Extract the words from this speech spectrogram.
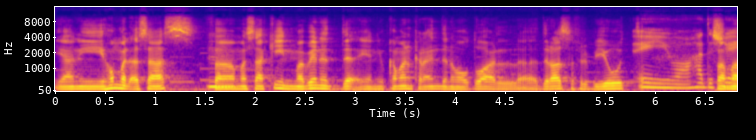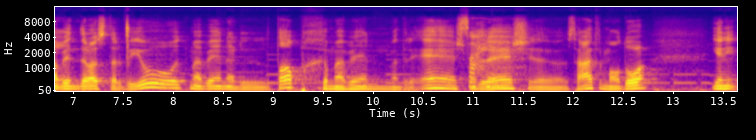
يعني هم الأساس. فمساكين ما بين الد... يعني وكمان كان عندنا موضوع الدراسة في البيوت. أيوه هذا شيء. فما بين دراسة البيوت ما بين الطبخ ما بين ما أدري إيش ما أدري إيش آه، ساعات الموضوع. يعني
